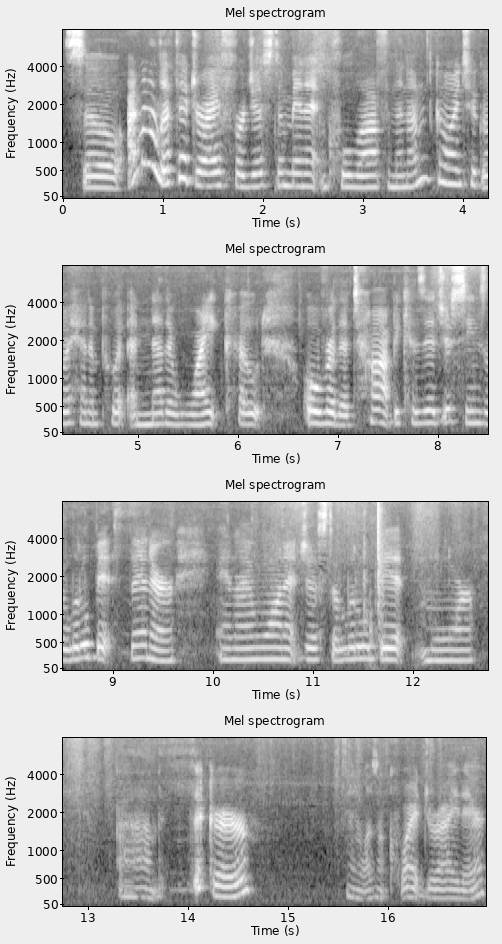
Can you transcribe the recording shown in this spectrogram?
So I'm going to let that dry for just a minute and cool off and then I'm going to go ahead and put another white coat over the top because it just seems a little bit thinner and I want it just a little bit more um, thicker and it wasn't quite dry there.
